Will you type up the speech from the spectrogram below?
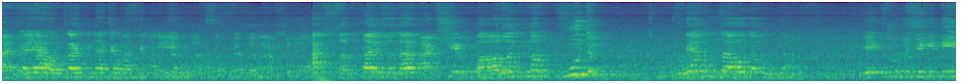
आजच्या या अवकाश दिनाच्या माध्यमातून सत्तावीस हजार आठशे बावन्न फूट एवढ्या उंचावर उठला. एक फूट म्हणजे किती?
